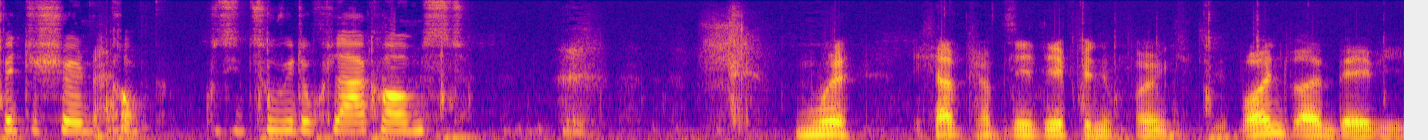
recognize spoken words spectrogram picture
Bitteschön, komm, sieh zu, wie du klarkommst. Mul, ich habe ich hab eine Idee für den Folgentitel. Wollen wir ein Baby?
